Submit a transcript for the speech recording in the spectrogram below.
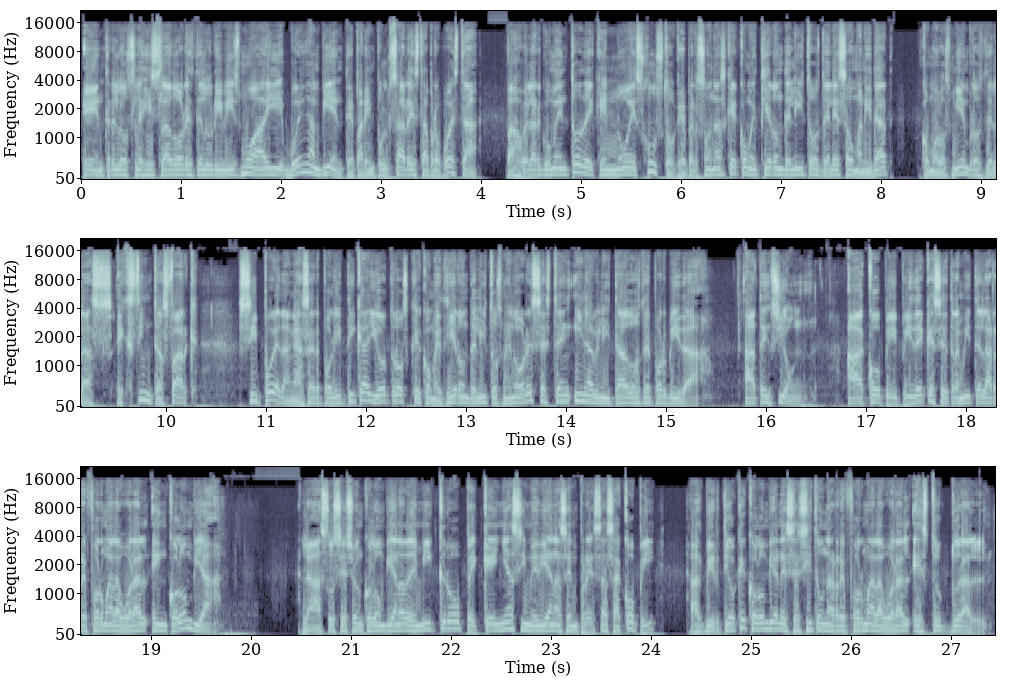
Entre los legisladores del uribismo hay buen ambiente para impulsar esta propuesta, bajo el argumento de que no es justo que personas que cometieron delitos de lesa humanidad, como los miembros de las extintas FARC, sí puedan hacer política y otros que cometieron delitos menores estén inhabilitados de por vida. Atención, ACOPI pide que se tramite la reforma laboral en Colombia. La Asociación Colombiana de Micro, Pequeñas y Medianas Empresas, ACOPI, advirtió que Colombia necesita una reforma laboral estructural.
